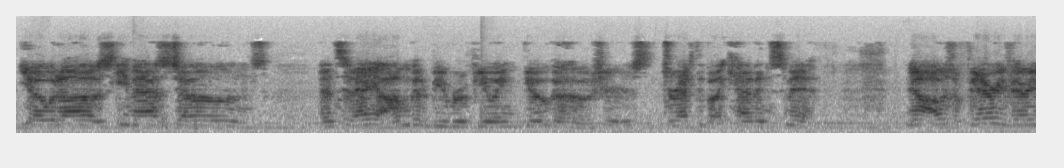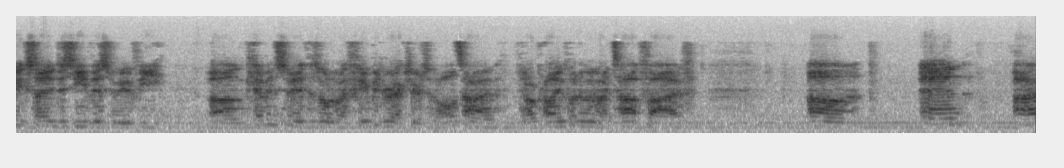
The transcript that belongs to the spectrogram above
Yo, what up, Ski Mask Jones? And today I'm going to be reviewing Yoga Hosers, directed by Kevin Smith. Now, I was very, very excited to see this movie. Um, Kevin Smith is one of my favorite directors of all time. I'll probably put him in my top five. Um, and I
